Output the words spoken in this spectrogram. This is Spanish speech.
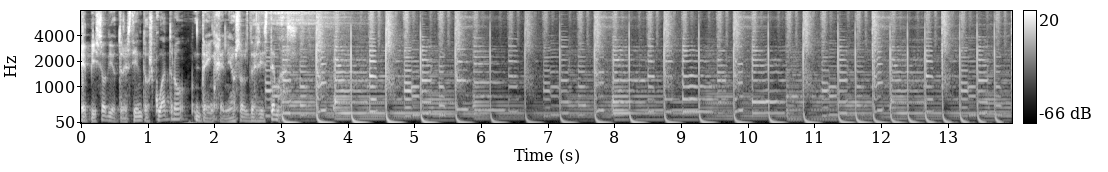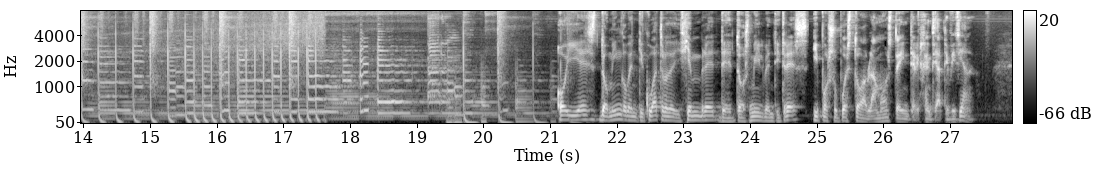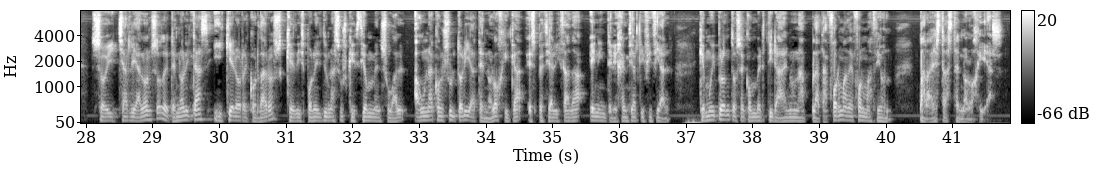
Episodio 304 de Ingeniosos de Sistemas. Hoy es domingo 24 de diciembre de 2023 y por supuesto hablamos de inteligencia artificial. Soy Charlie Alonso de Tecnolitas y quiero recordaros que disponéis de una suscripción mensual a una consultoría tecnológica especializada en inteligencia artificial, que muy pronto se convertirá en una plataforma de formación para estas tecnologías.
